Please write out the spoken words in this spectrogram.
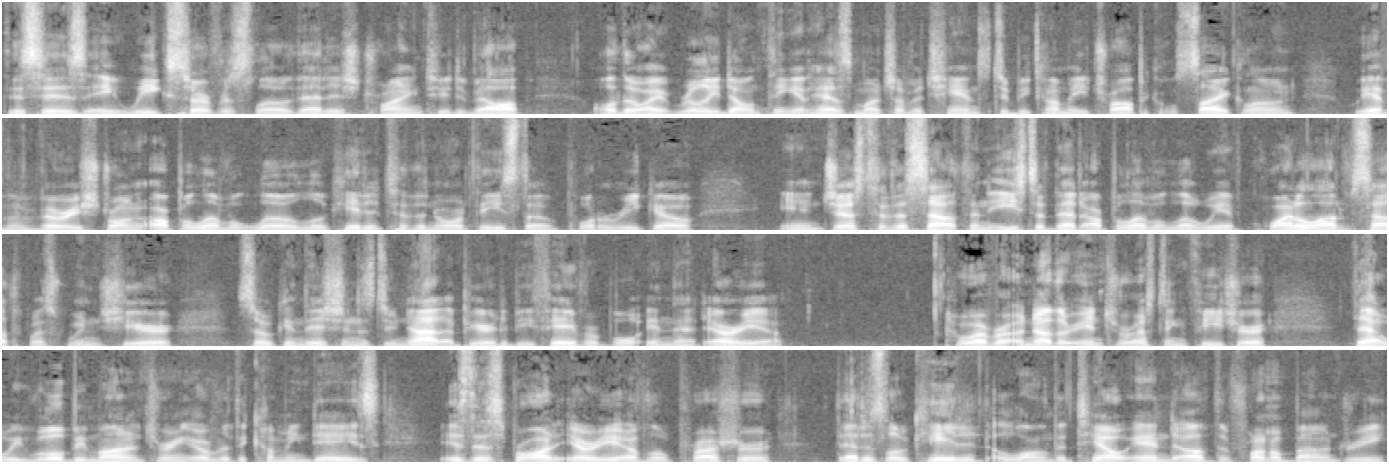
This is a weak surface low that is trying to develop, although I really don't think it has much of a chance to become a tropical cyclone. We have a very strong upper level low located to the northeast of Puerto Rico, and just to the south and east of that upper level low, we have quite a lot of southwest wind shear, so conditions do not appear to be favorable in that area. However, another interesting feature that we will be monitoring over the coming days is this broad area of low pressure that is located along the tail end of the frontal boundary.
